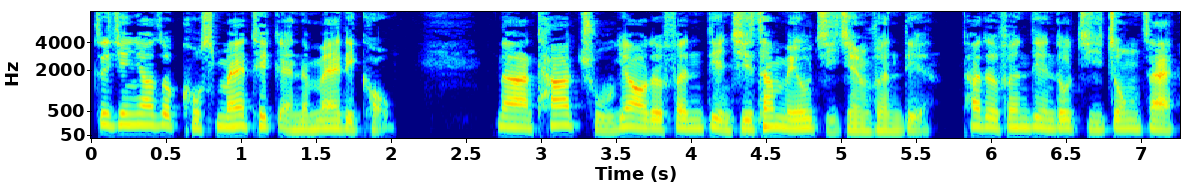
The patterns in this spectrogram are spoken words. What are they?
这间叫做 Cosmetic and Medical，那它主要的分店其实它没有几间分店。它的分店都集中在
